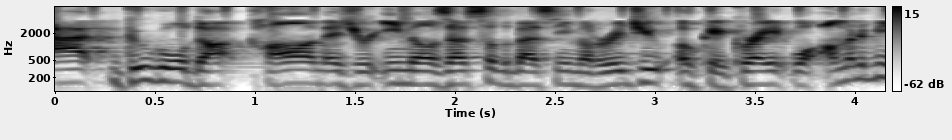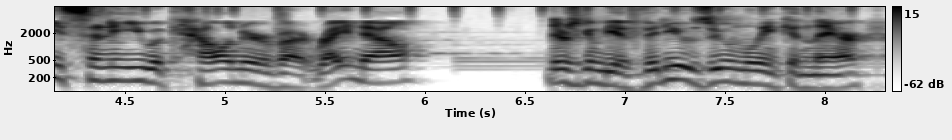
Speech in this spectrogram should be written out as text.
at google.com as your email. Is that still the best email to reach you? Okay, great. Well, I'm going to be sending you a calendar invite right now there's gonna be a video Zoom link in there.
